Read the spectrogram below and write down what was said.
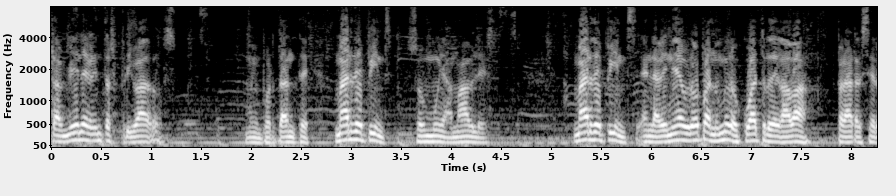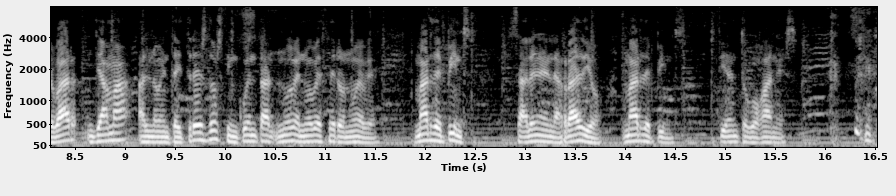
También eventos privados. Muy importante. Mar de Pins son muy amables. Mar de Pins, en la Avenida Europa número 4 de Gabá. Para reservar, llama al 93 250 9909. Mar de Pins, salen en la radio. Mar de Pins, tienen toboganes.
